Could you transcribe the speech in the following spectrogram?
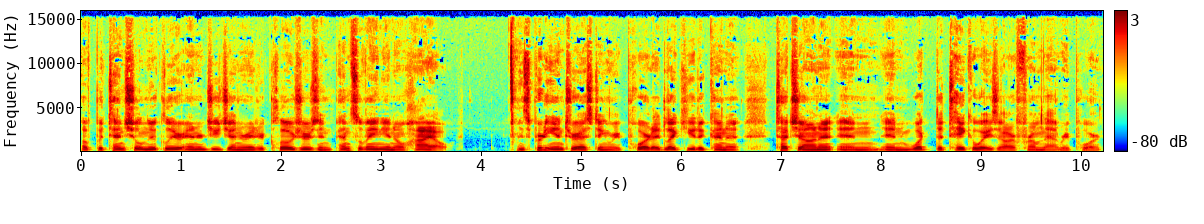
of potential nuclear energy generator closures in Pennsylvania and Ohio. It's a pretty interesting report. I'd like you to kind of touch on it and, and what the takeaways are from that report.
